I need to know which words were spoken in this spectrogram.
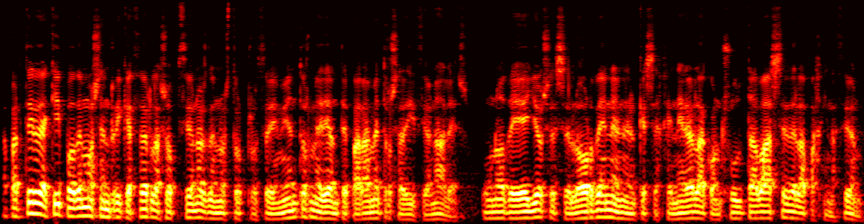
A partir de aquí podemos enriquecer las opciones de nuestros procedimientos mediante parámetros adicionales. Uno de ellos es el orden en el que se genera la consulta base de la paginación,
